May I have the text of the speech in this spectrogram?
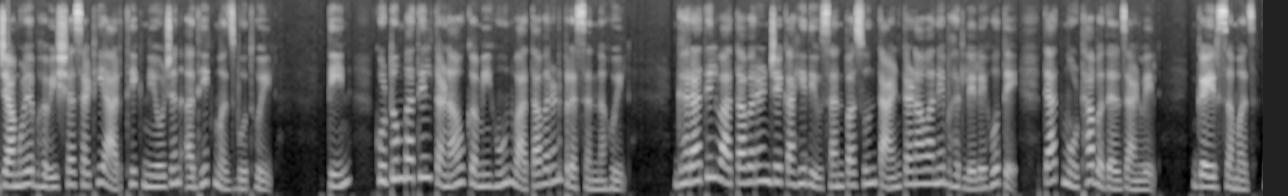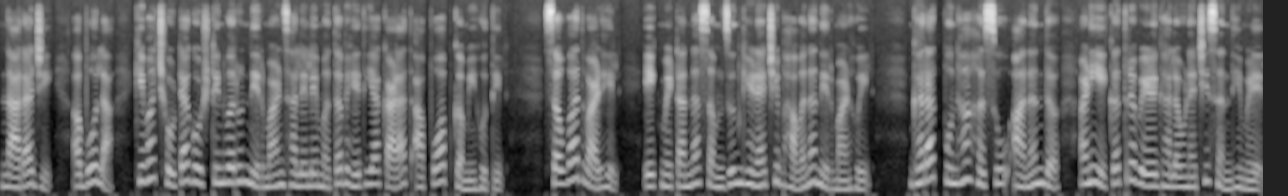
ज्यामुळे भविष्यासाठी आर्थिक नियोजन अधिक मजबूत होईल. तीन कुटुंबातील तणाव कमी होऊन वातावरण प्रसन्न होईल. घरातील वातावरण जे काही दिवसांपासून ताणतणावाने भरलेले होते त्यात मोठा बदल जाणवेल. गैरसमज नाराजी अबोला किंवा छोट्या गोष्टींवरून निर्माण झालेले मतभेद या काळात आपोआप कमी होतील. संवाद वाढेल एकमेकांना समजून घेण्याची भावना निर्माण होईल. घरात पुन्हा हसू आनंद आणि एकत्र वेळ घालवण्याची संधी मिळेल.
